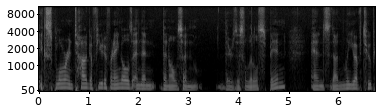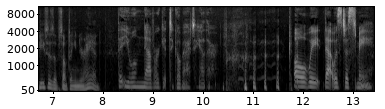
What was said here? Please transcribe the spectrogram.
explore and tug a few different angles and then then all of a sudden there's this little spin and suddenly you have two pieces of something in your hand that you will never get to go back together. oh wait, that was just me.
